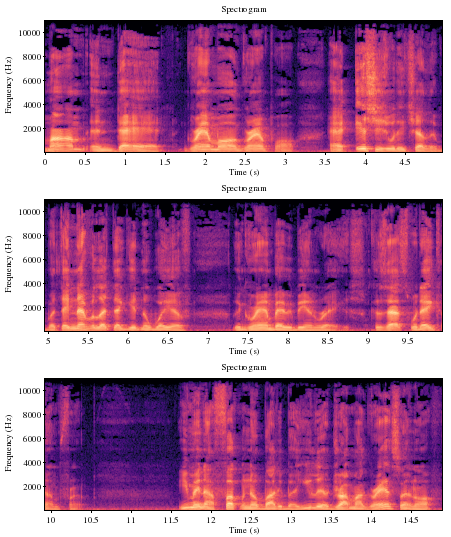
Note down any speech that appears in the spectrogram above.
mom and dad, grandma and grandpa had issues with each other, but they never let that get in the way of the grandbaby being raised because that's where they come from. You may not fuck with nobody, but you live drop my grandson off.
